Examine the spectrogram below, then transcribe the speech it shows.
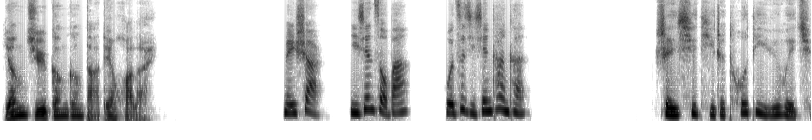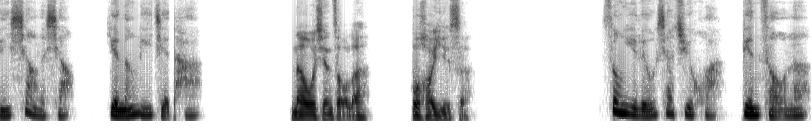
杨局刚刚打电话来。”“没事儿，你先走吧，我自己先看看。”沈西提着拖地鱼尾裙笑了笑，也能理解他。那我先走了。不好意思，宋毅留下句话便走了。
